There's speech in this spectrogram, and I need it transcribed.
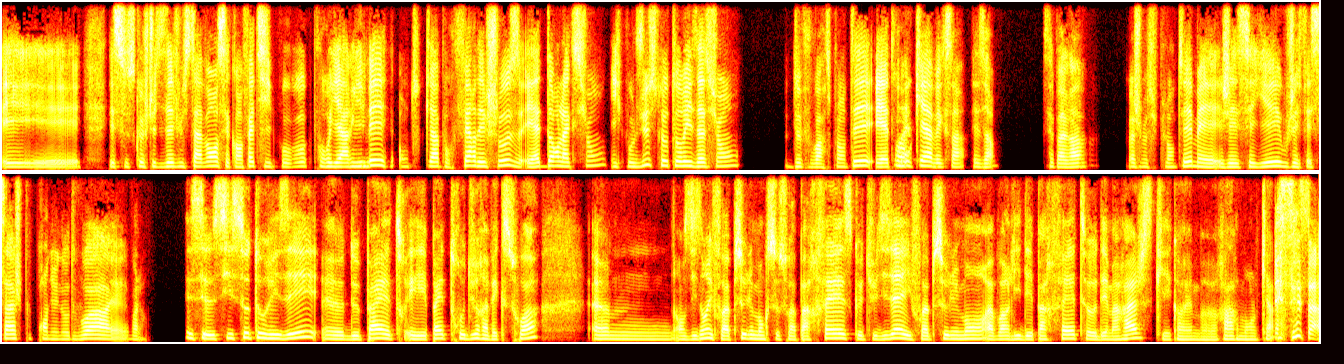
et, et c'est ce que je te disais juste avant, c'est qu'en fait, il faut pour y arriver, en tout cas pour faire des choses et être dans l'action, il faut juste l'autorisation de pouvoir se planter et être ok avec ça et c'est pas grave. Moi je me suis plantée mais j'ai essayé ou j'ai fait ça je peux prendre une autre voie et voilà. Et c'est aussi s'autoriser euh, de pas être et pas être trop dur avec soi euh, en se disant il faut absolument que ce soit parfait ce que tu disais il faut absolument avoir l'idée parfaite au démarrage ce qui est quand même euh, rarement le cas. C'est ça.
